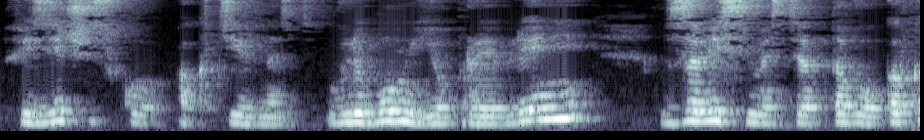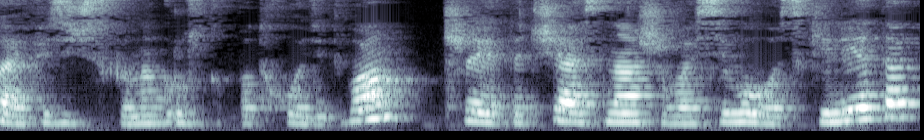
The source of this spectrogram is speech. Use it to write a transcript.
физическую активность в любом ее проявлении в зависимости от того, какая физическая нагрузка подходит вам. Шея – это часть нашего осевого скелета.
